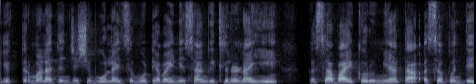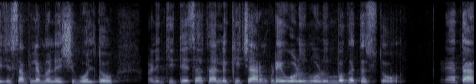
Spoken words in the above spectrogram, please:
एकतर मला त्यांच्याशी बोलायचं मोठ्या बाईने सांगितलेलं नाही आहे कसा बाय करू मी आता? असं पण तेजस आपल्या मनाशी बोलतो आणि तिथेच आता लकी चार्मकडे वळून वळून बघत असतो. इकडे आता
